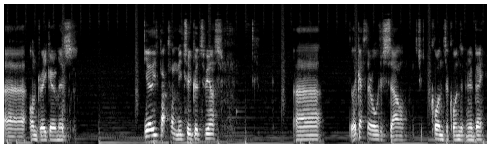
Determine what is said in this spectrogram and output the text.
Uh, Andre Gomes. Yeah, these packs aren't too good to be honest. Uh, I guess they're all just sell. It's just coins are coins at the end of the day.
